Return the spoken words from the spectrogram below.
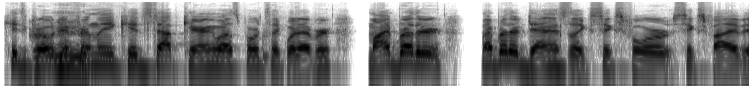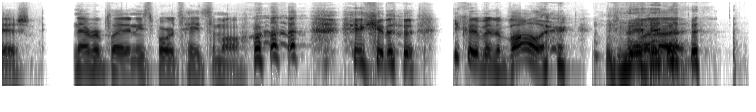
Kids grow Mhm. differently. Kids stop caring about sports. Like whatever. My brother, my brother Dennis, is like six four, six five ish. Never played any sports. Hates them all. he could have. He could have been a baller. But uh,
